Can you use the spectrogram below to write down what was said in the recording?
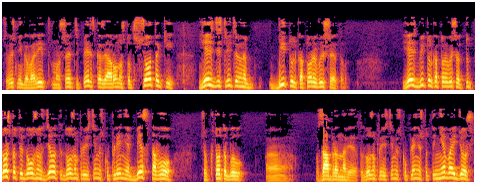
Всевышний говорит, Моше, теперь скажи Арону, что все-таки есть действительно битуль, который выше этого. Есть битуль, который выше. То, что ты должен сделать, ты должен привести им искупление без того, чтобы кто-то был э, забран наверх. Ты должен принести им искупление, что ты не войдешь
